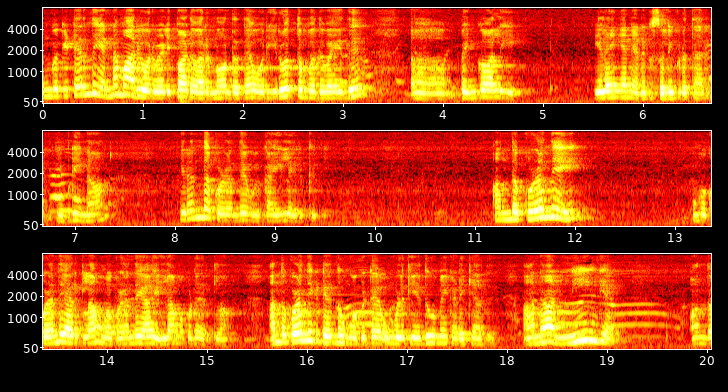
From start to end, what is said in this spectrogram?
உங்ககிட்ட இருந்து என்ன மாதிரி ஒரு வெளிப்பாடு வரணுன்றத ஒரு இருபத்தொம்பது வயது பெங்காலி இளைஞன் எனக்கு சொல்லி கொடுத்தாரு. எப்படின்னா பிறந்த குழந்தை உங்கள் கையில் இருக்குது அந்த குழந்தை உங்கள் குழந்தையாக இருக்கலாம் உங்கள் குழந்தையா இல்லாமல் கூட இருக்கலாம். அந்த குழந்தைகிட்ட இருந்து உங்ககிட்ட உங்களுக்கு எதுவுமே கிடைக்காது. ஆனால் நீங்கள் அந்த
